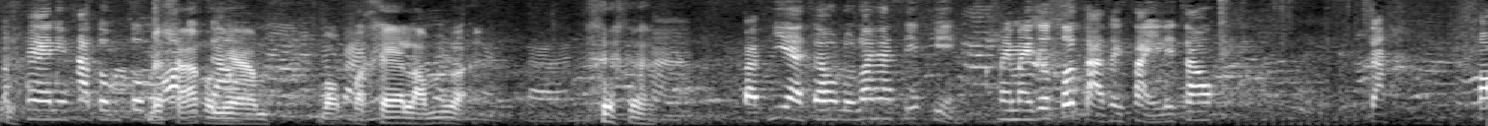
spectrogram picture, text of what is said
ปลาแค่นี่ค่ะต้มต้มแม่มะค้าคนงามบอกปลาแค่ล้ำด้วย ปลาพี่อะเจ้าโลละห้าสิบพี่ใหม่ๆสดๆตาใสๆเลยเจ้าจ้ะพอ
